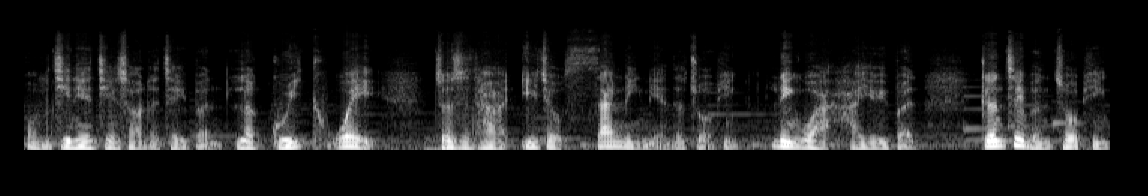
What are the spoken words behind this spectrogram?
我们今天介绍的这本《The Greek Way》，这是他一九三零年的作品。另外还有一本跟这本作品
